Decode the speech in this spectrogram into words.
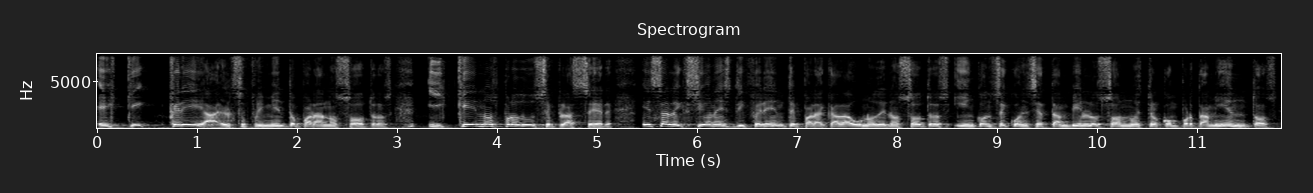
es que crea el sufrimiento para nosotros y qué nos produce placer. Esa lección es diferente para cada uno de nosotros y en consecuencia también lo son nuestros comportamientos.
